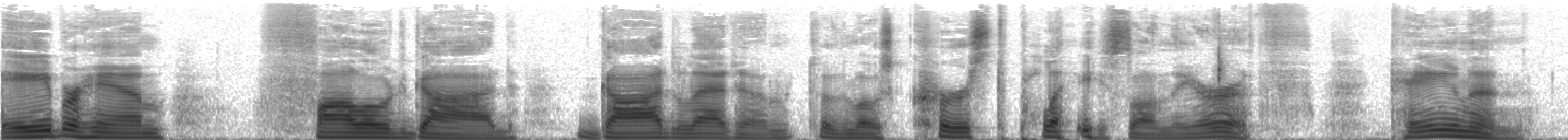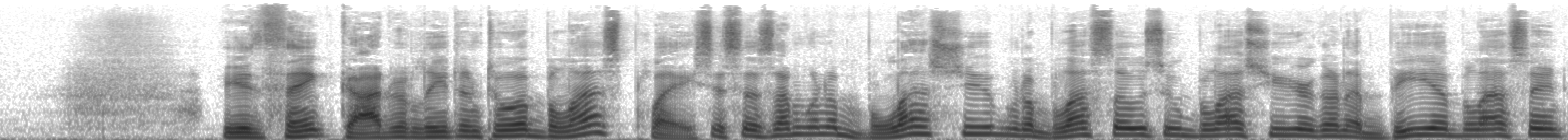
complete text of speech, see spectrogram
Abraham followed God, God led him to the most cursed place on the earth, Canaan. You'd think God would lead him to a blessed place. He says, I'm going to bless you. I'm going to bless those who bless you. You're going to be a blessing.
